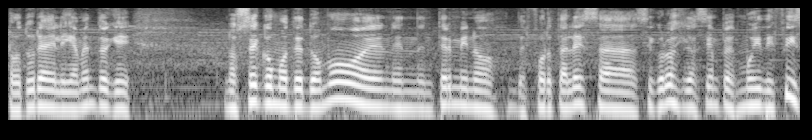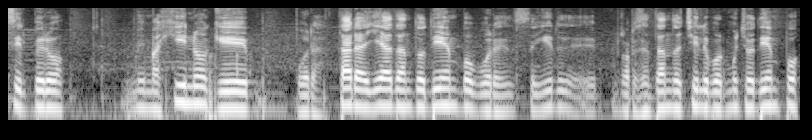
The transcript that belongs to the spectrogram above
rotura de ligamento que no sé cómo te tomó en, en, términos de fortaleza psicológica, siempre es muy difícil, pero me imagino que por estar allá tanto tiempo, por seguir eh, representando a Chile por mucho tiempo,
